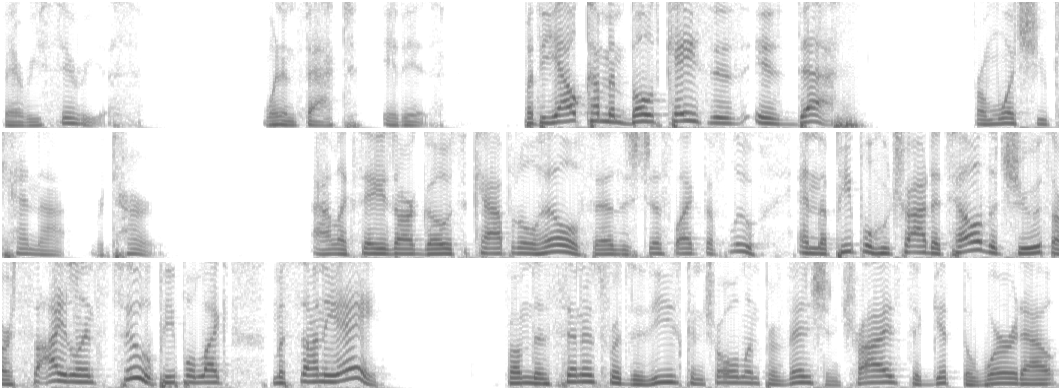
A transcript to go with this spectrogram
very serious, when in fact it is. But the outcome in both cases is death from which you cannot return. Alex Azar goes to Capitol Hill, says it's just like the flu. And the people who try to tell the truth are silenced too. People like Messonnier from the Centers for Disease Control and Prevention tries to get the word out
